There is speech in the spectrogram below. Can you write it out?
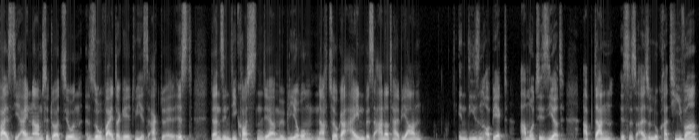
Falls die Einnahmensituation so weitergeht, wie es aktuell ist, dann sind die Kosten der Möblierung nach circa ein bis anderthalb Jahren in diesem Objekt amortisiert. Ab dann ist es also lukrativer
